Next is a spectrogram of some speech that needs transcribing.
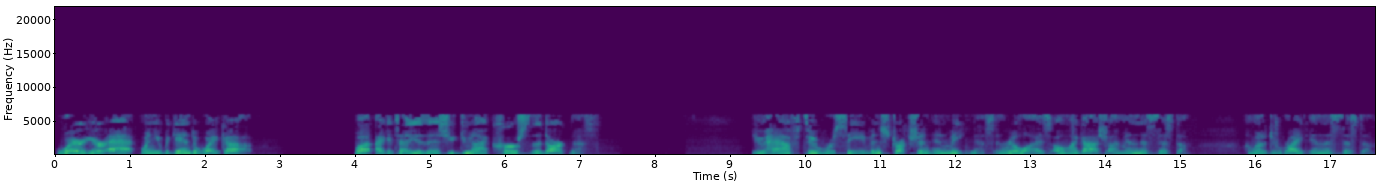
where you're at when you begin to wake up. But I can tell you this, you do not curse the darkness. You have to receive instruction in meekness and realize, oh my gosh, I'm in this system. I'm going to do right in this system.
